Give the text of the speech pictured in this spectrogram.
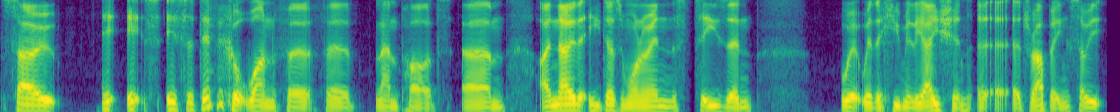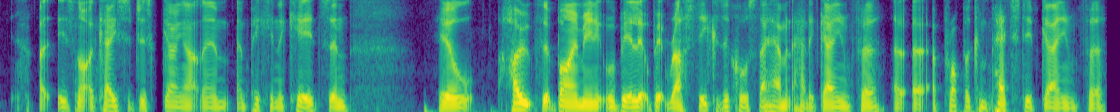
So it, it's it's a difficult one for for Lampard. Um, I know that he doesn't want to end the season with, with a humiliation, a, a, drubbing. So he, uh, it's not a case of just going out there and, and picking the kids, and he'll hope that Bayern Munich will be a little bit rusty because, of course, they haven't had a game for a, a proper competitive game for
